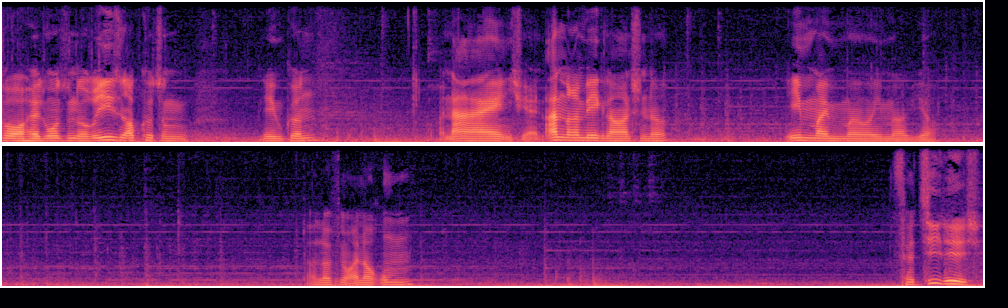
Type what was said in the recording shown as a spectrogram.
So, hätten wir uns eine riesen Abkürzung nehmen können. Aber nein, ich will einen anderen Weg latschen, ne? Immer, immer, immer wieder. Da läuft nur einer rum. Verzieh dich!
